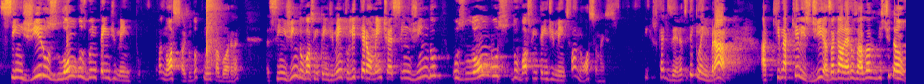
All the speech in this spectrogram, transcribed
cingir os lombos do entendimento. Nossa, ajudou muito agora, né? Cingindo o vosso entendimento, literalmente é cingindo os lombos do vosso entendimento. Você fala, nossa, mas que isso quer dizer, né? Você tem que lembrar aqui naqueles dias a galera usava vestidão.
